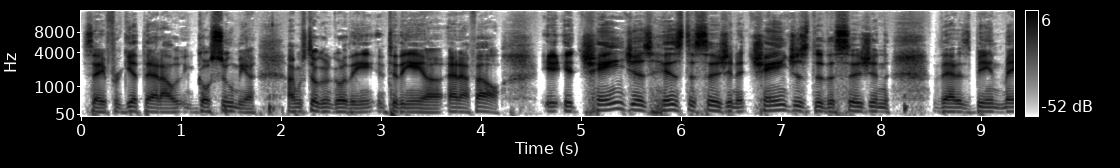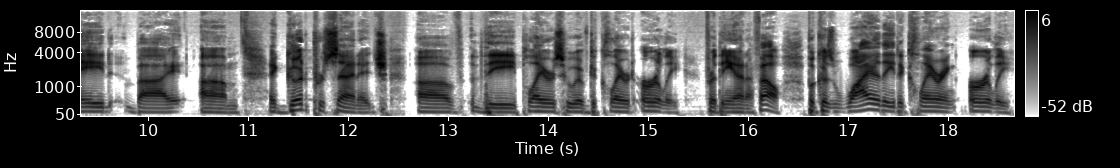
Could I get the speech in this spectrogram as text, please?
say, forget that, I'll go sue me. I'm still going to go to the to the uh, NFL. It, it changes his decision. It changes the decision that is being made by um, a good percentage of the players who have declared early for the NFL. Because why are they declaring early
